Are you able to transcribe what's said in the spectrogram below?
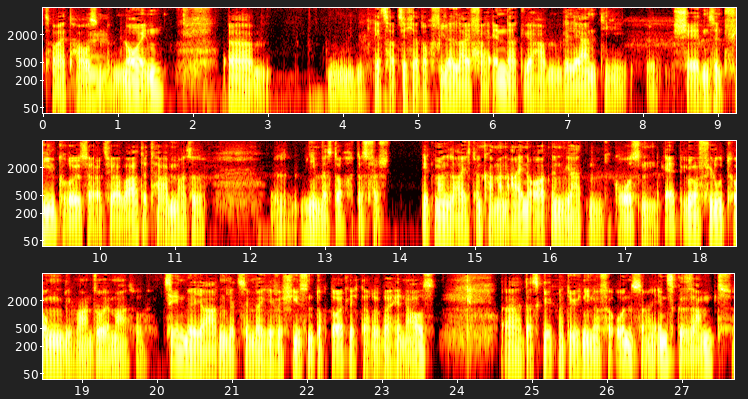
2009. Mhm. Ähm, Jetzt hat sich ja doch vielerlei verändert. Wir haben gelernt, die äh, Schäden sind viel größer, als wir erwartet haben. Also äh, nehmen wir es doch, das versteht man leicht und kann man einordnen. Wir hatten die großen Erdüberflutungen, die waren so immer so 10 Milliarden. Jetzt sind wir hier, wir schießen doch deutlich darüber hinaus. Äh, das gilt natürlich nicht nur für uns, sondern insgesamt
